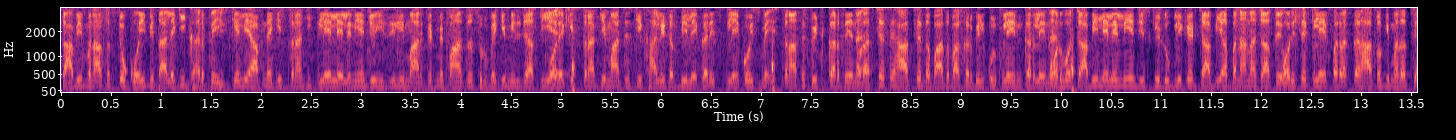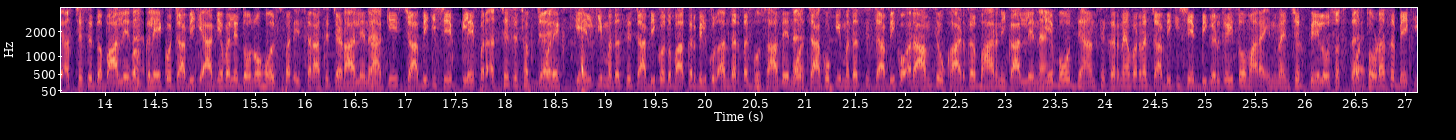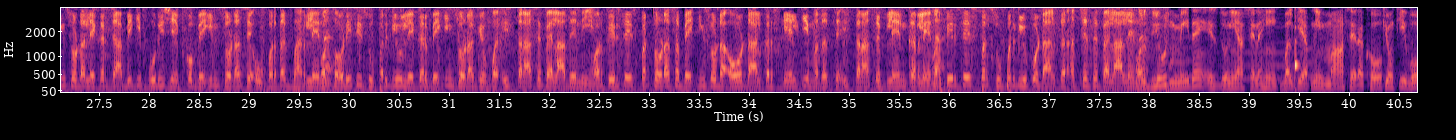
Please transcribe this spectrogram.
चाबी बना सकते हो कोई भी ताले की घर पे। इसके लिए आपने किस तरह की क्ले ले लेनी है जो इजीली मार्केट में पाँच दस रुपए की मिल जाती है? और एक इस तरह की माचिस की खाली डब्बी लेकर इस क्ले को इसमें इस तरह से फिट कर देना और अच्छे से हाथ से दबा दबा कर बिल्कुल प्लेन कर लेना और वो चाबी ले लेनी है जिसकी डुप्लीकेट चाबी आप बनाना चाहते हो। और इसे क्ले पर रखकर हाथों की मदद से अच्छे से दबा लेना क्ले को चाबी के आगे वाले दोनों होल्स पर इस तरह से चढ़ा लेना ताकि इस चाबी की शेप क्ले पर अच्छे से छप जाए। और एक स्केल की मदद से चाबी को दबाकर बिल्कुल अंदर तक घुसा देना और चाकू की मदद से चाबी को आराम से उखाड़ कर बाहर निकाल लेना ये बहुत ध्यान से करना है, वरना चाबी की शेप बिगड़ गई तो हमारा इन्वेंशन फेल हो सकता है। थोड़ा सा बेकिंग सोडा लेकर चाबी की पूरी शेप को बेकिंग सोडा से ऊपर तक भर लेना थोड़ी सी सुपर ग्लू लेकर बेकिंग सोडा के ऊपर इस तरह से फैला देनी है। और फिर से इस पर थोड़ा सा बेकिंग सोडा और डालकर स्केल की मदद से इस तरह से प्लेन कर लेना फिर से इस पर सुपर ग्लू को डालकर अच्छे से फैला लेना ग्लू उम्मीदें इस दुनिया से नहीं बल्कि अपनी माँ से रखो क्योंकि वो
